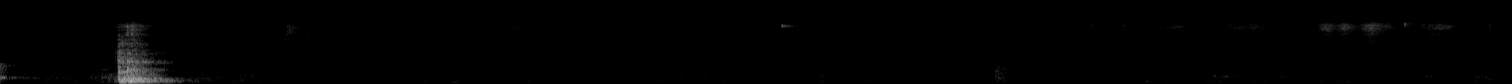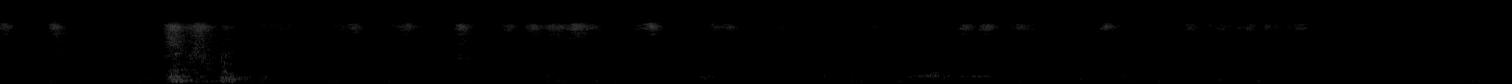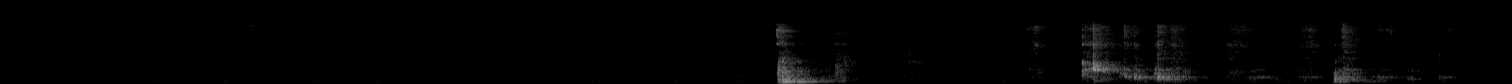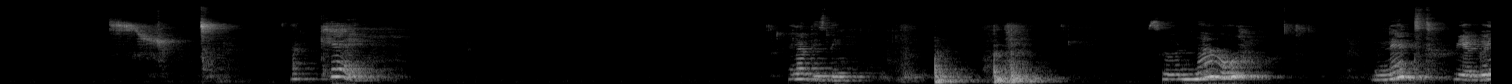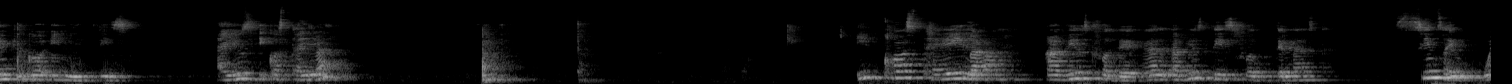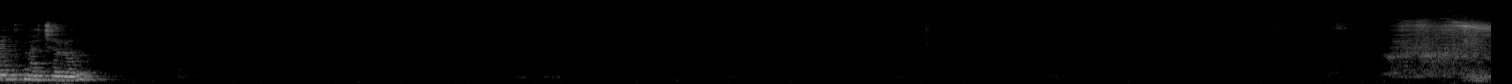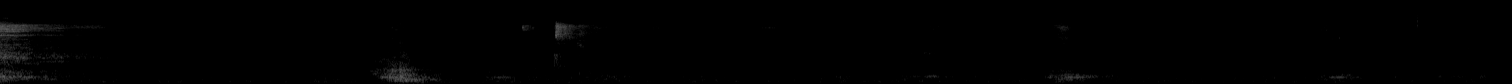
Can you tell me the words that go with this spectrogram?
I love this thing. So now, next we are going to go in with this. I use Eco Styler. Eco Styler. I've used for the I've used this for the last since I went natural.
